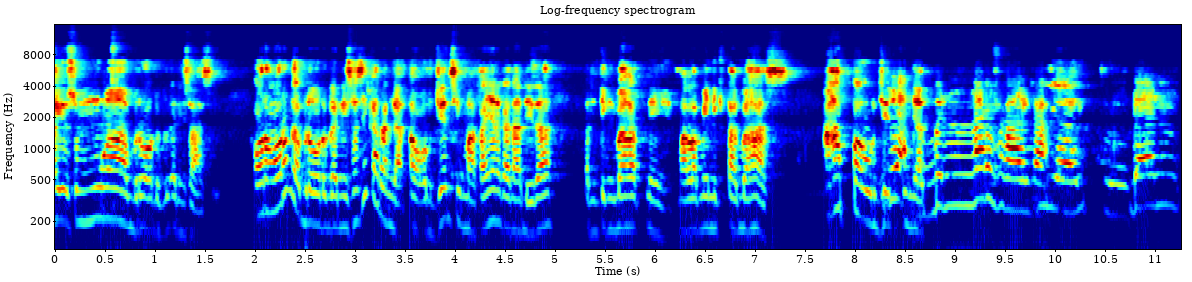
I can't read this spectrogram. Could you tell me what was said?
Ayo semua berorganisasi orang-orang nggak berorganisasi karena nggak tahu urgensi makanya kan Nadira penting banget nih malam ini kita bahas apa urgensinya? Iya benar sekali kak. Iya itu. Dan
